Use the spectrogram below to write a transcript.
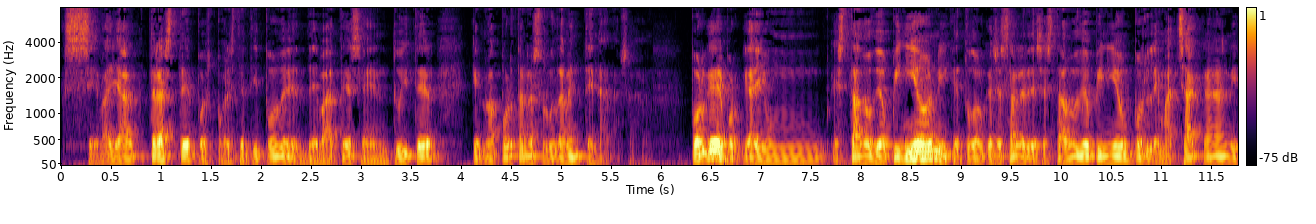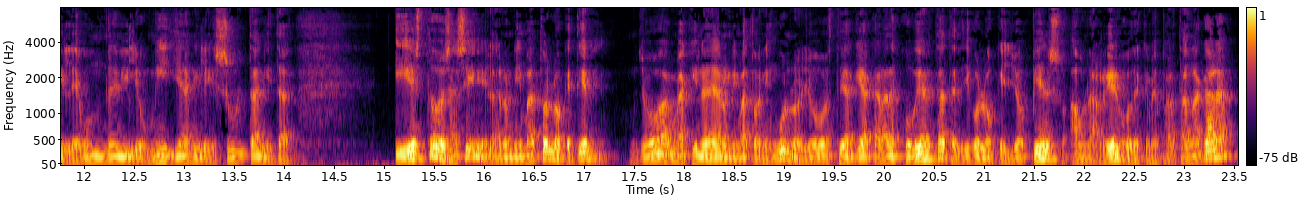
se vaya al traste pues por este tipo de debates en Twitter que no aportan absolutamente nada. ¿Por qué? Porque hay un estado de opinión y que todo el que se sale de ese estado de opinión pues le machacan y le hunden y le humillan y le insultan y tal. Y esto es así, el anonimato es lo que tiene. Yo aquí no hay anonimato ninguno. Yo estoy aquí a cara descubierta, te digo lo que yo pienso, a un riesgo de que me partan la cara,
